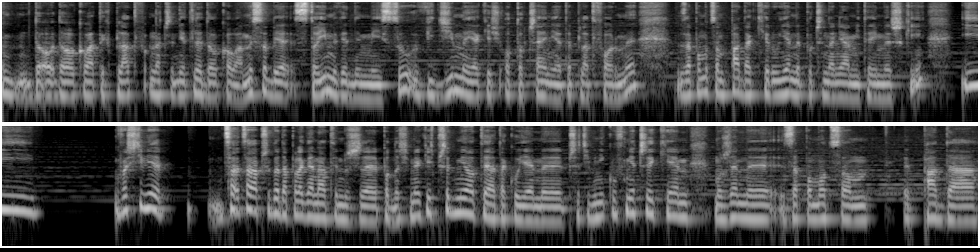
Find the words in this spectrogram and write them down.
do, dookoła tych platform, znaczy nie tyle dookoła. My sobie stoimy w jednym miejscu, widzimy jakieś otoczenie, te platformy, za pomocą pada kierujemy poczynaniami tej myszki i właściwie ca cała przygoda polega na tym, że podnosimy jakieś przedmioty, atakujemy przeciwników mieczykiem, możemy za pomocą pada,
